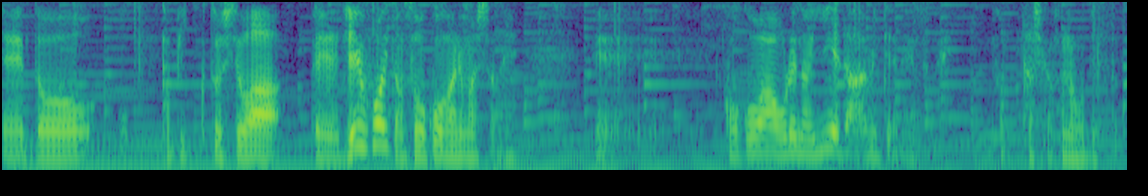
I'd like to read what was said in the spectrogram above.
えっ、ー、とトピックとしては、えー、J ホワイトの走行がありましたね、えー、ここは俺の家だみたいなやつね。確かそんなこと言ってた。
